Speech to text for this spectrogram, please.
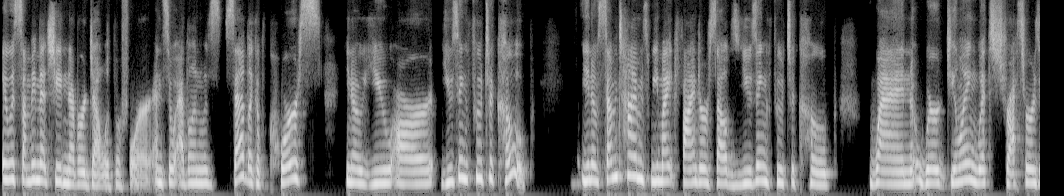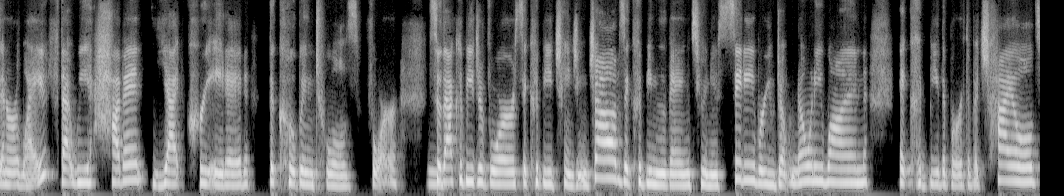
it was something that she had never dealt with before. And so Evelyn was said, like, of course, you know, you are using food to cope. You know, sometimes we might find ourselves using food to cope when we're dealing with stressors in our life that we haven't yet created the coping tools for. Mm. So that could be divorce, it could be changing jobs, it could be moving to a new city where you don't know anyone, it could be the birth of a child.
